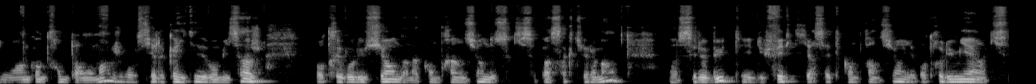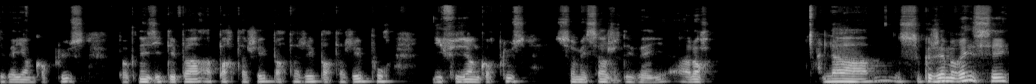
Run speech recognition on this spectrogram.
nous rencontrons par moment. Je vois aussi la qualité de vos messages votre évolution dans la compréhension de ce qui se passe actuellement. Euh, c'est le but, et du fait qu'il y a cette compréhension, il y a votre lumière qui s'éveille encore plus. Donc n'hésitez pas à partager, partager, partager pour diffuser encore plus ce message d'éveil. Alors, là, ce que j'aimerais, c'est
